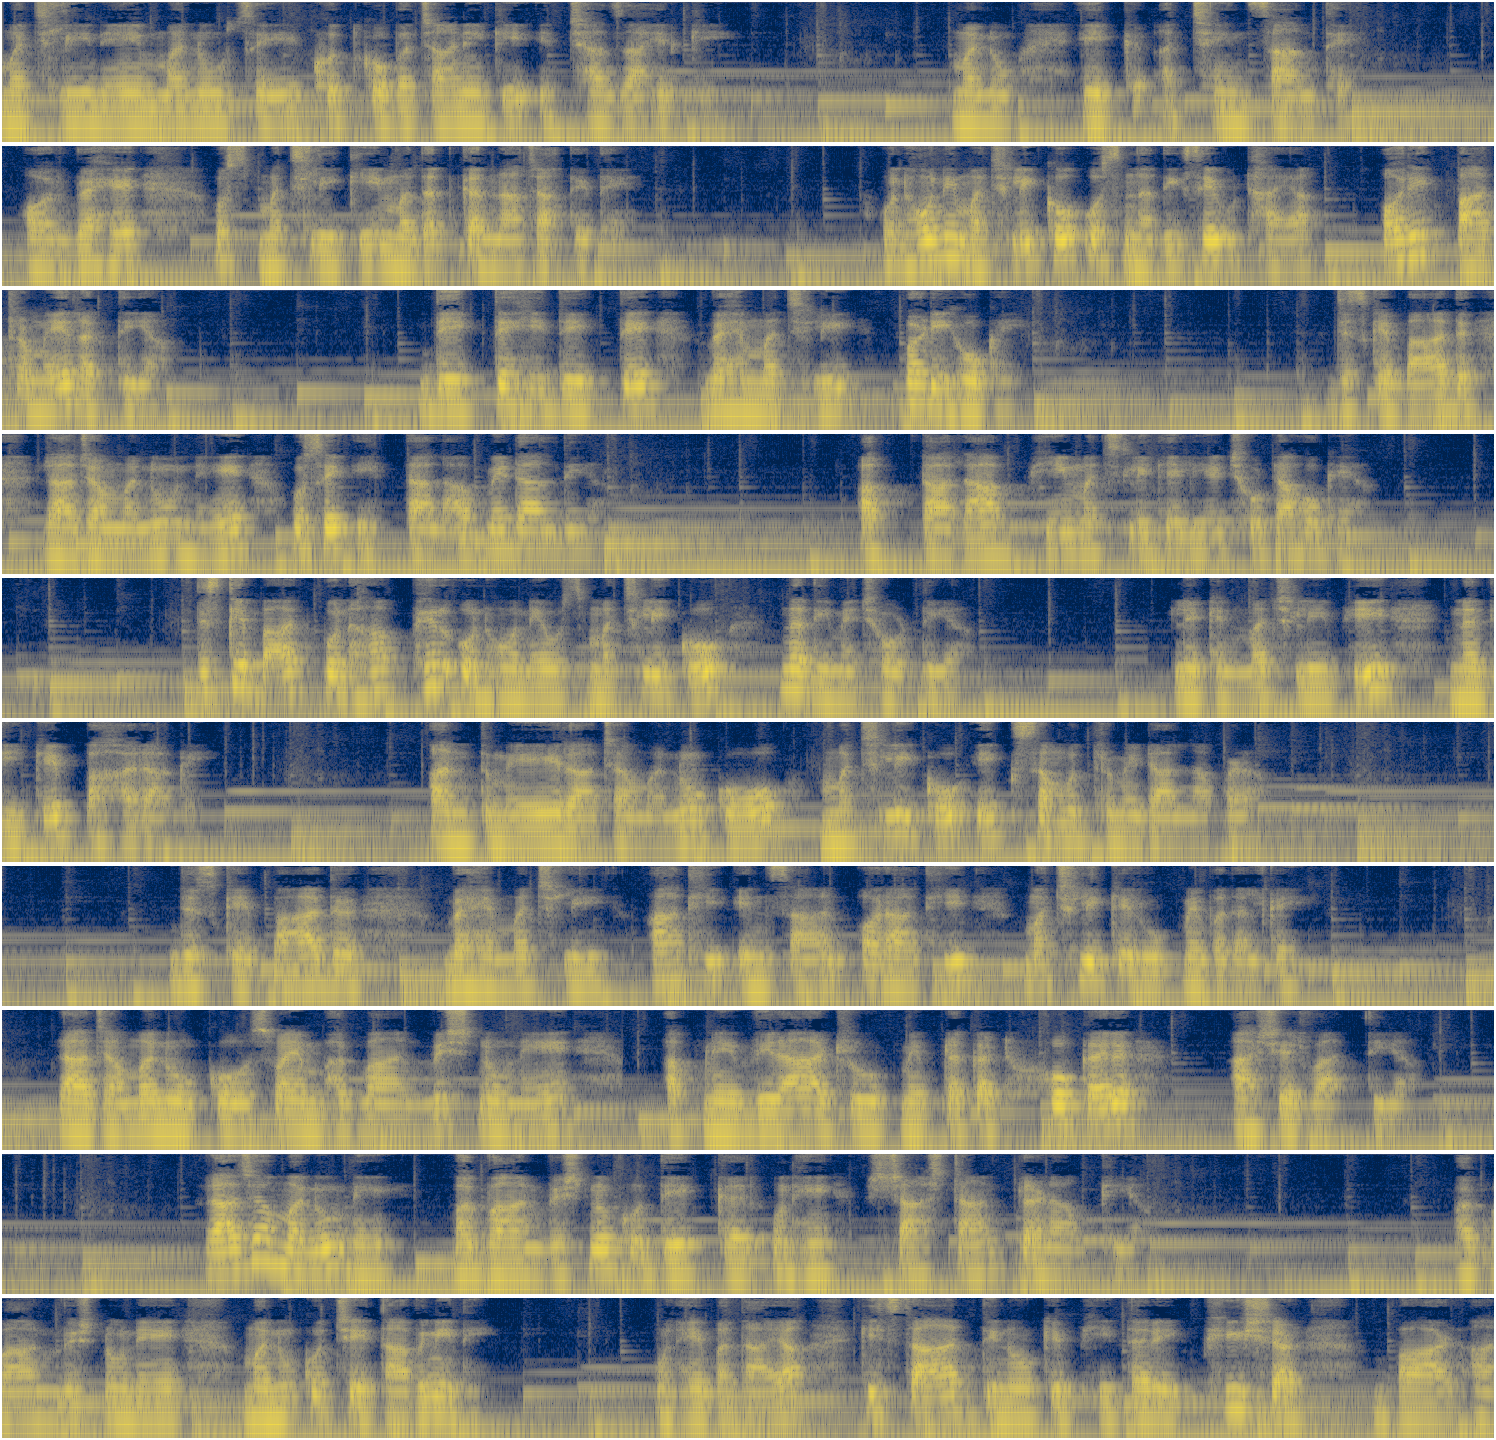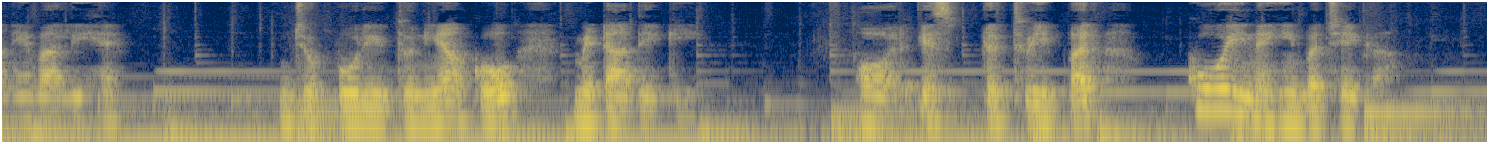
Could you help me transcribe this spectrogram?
मछली ने मनु से खुद को बचाने की इच्छा ज़ाहिर की। मनु एक अच्छे इंसान थे और वह उस मछली की मदद करना चाहते थे। उन्होंने मछली को उस नदी से उठाया और एक पात्र में रख दिया। देखते ही देखते वह मछली बड़ी हो गई। जिसके बाद राजा मनु ने उसे एक तालाब में डाल दिया। अब तालाब भी मछली के लिए छोटा हो गया। जिसके बाद पुनः फिर उन्होंने उस मछली को नदी में छोड़ दिया। लेकिन मछली भी नदी के बाहर आ गई। अंत में राजा मनु को मछली को एक समुद्र में डालना पड़ा, जिसके बाद वह मछली आधी इंसान और आधी मछली के रूप में बदल गई। राजा मनु को स्वयं भगवान विष्णु ने अपने विराट रूप में प्रकट होकर आशीर्वाद दिया। राजा मनु ने भगवान विष्णु को देखकर उन्हें साष्टांग प्रणाम किया। भगवान विष्णु ने मनु को चेतावनी दी। उन्हें बताया कि सात दिनों के भीतर एक भीषण बाढ़ आने वाली है, जो पूरी दुनिया को मिटा देगी। और इस पृथ्वी पर कोई नहीं बचेगा,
